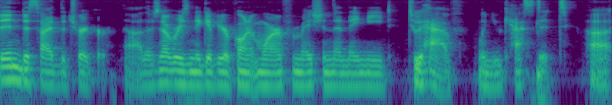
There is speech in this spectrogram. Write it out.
then decide the trigger. Uh, there's no reason to give your opponent more information than they need to have when you cast it. Uh,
